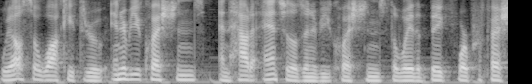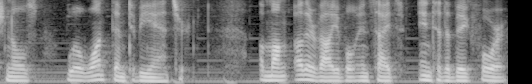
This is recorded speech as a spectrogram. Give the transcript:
We also walk you through interview questions and how to answer those interview questions the way the Big Four professionals will want them to be answered, among other valuable insights into the Big Four.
